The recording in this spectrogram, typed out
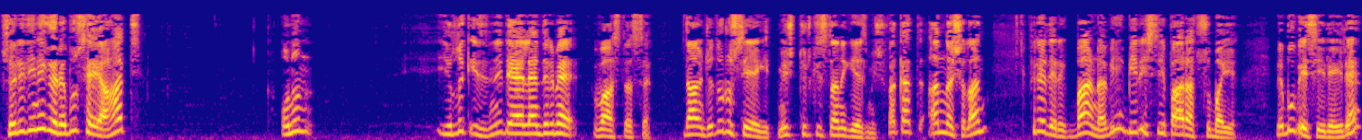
Söylediğine göre bu seyahat onun yıllık izni değerlendirme vasıtası. Daha önce de Rusya'ya gitmiş, Türkistan'ı gezmiş. Fakat anlaşılan Frederick Barnaby bir istihbarat subayı ve bu vesileyle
